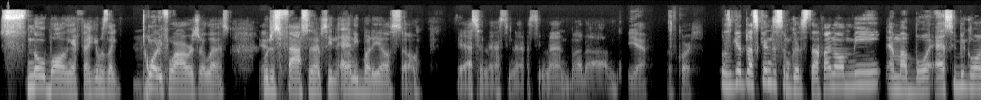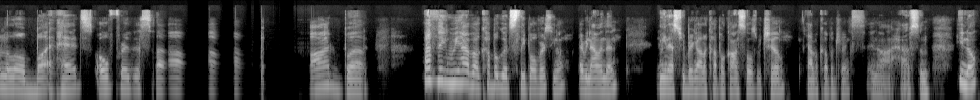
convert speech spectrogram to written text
snowballing effect. It was like mm-hmm. 24 hours or less, yeah. which is faster than I've seen anybody else. So yeah, that's a nasty, nasty man. But um, yeah, of course. Let's get let's get into some good stuff. I know me and my boy S we been going a little butt heads over this uh, odd, but I think we have a couple good sleepovers, you know, every now and then. Me and we bring out a couple consoles, we chill, have a couple drinks, and uh, have some, you know,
